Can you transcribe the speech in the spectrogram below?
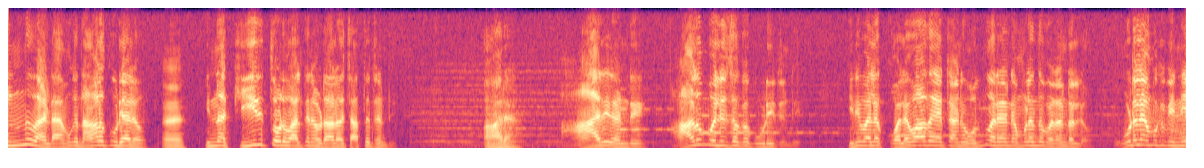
ഇന്ന് വേണ്ട നമുക്ക് നാളെ കൂടിയാലോ? ഇന്ന കീരിത്തോട് പാലത്തിന് അവിടെ ആരോ ചത്തിട്ടുണ്ട്. ആരാ? ആര് കണ്ട്? ആളും പോലീസൊക്കെ കൂടിയിട്ടുണ്ട്. ഇനി വല്ല കൊലപാതകമായിട്ടാണ് ഒന്നും അറിയാണ്ട് നമ്മളെന്ന് പെടണ്ടല്ലോ കൂടുതൽ നമുക്ക് പിന്നെ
